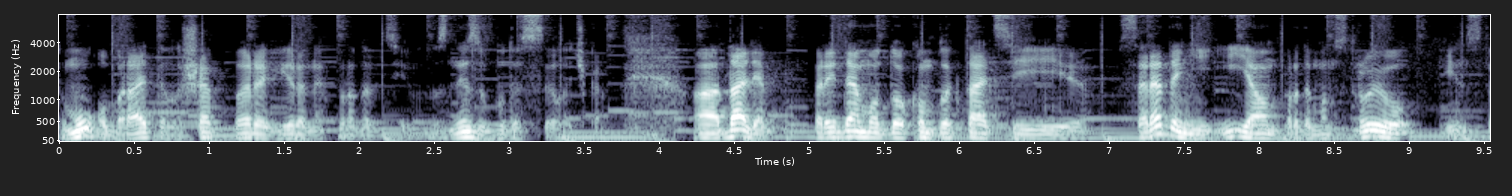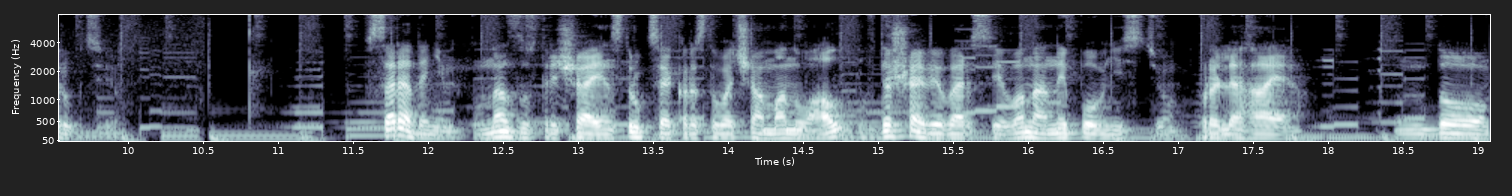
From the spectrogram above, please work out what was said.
Тому обирайте лише перевірених продавців. Знизу буде силочка. Далі перейдемо до комплектації всередині, і я вам продемонструю інструкцію. Всередині в нас зустрічає інструкція користувача мануал. В дешевій версії вона не повністю прилягає до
